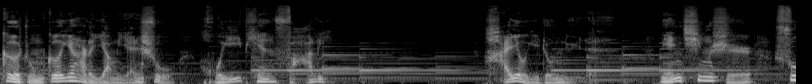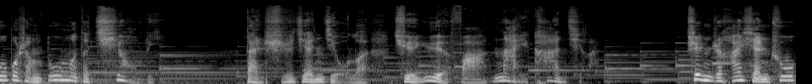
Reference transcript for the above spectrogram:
各种各样的养颜术回天乏力。还有一种女人，年轻时说不上多么的俏丽，但时间久了却越发耐看起来。甚至还显出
